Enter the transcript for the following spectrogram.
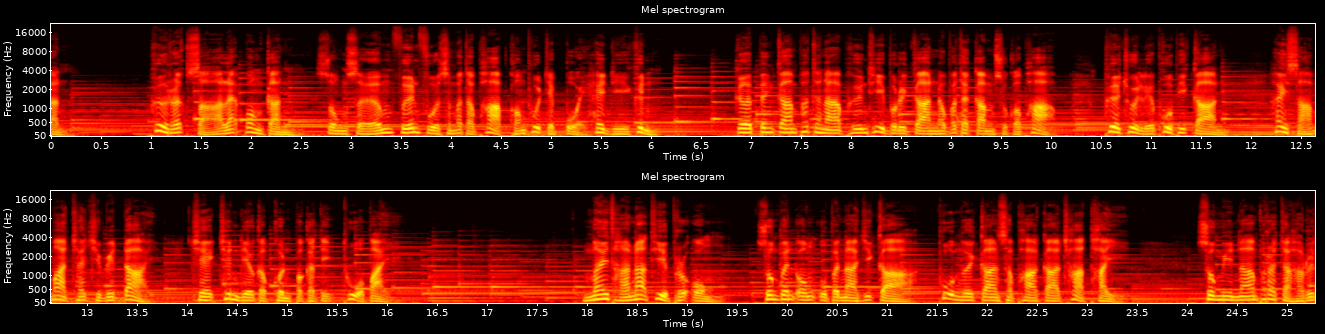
กัน เพื่อรักษาและป้องกัน ส่งเสริมฟื้นฟูสมรรถภาพของผู้เจ็บป่วยให้ดีขึ้น เกิดเป็นการพัฒนาพื้นที่บริการนวัตกรรมสุขภาพ เพื่อช่วยเหลือผู้พิการ ให้สามารถใช้ชีวิตได้ เชกเช่นเดียวกับคนปกติทั่วไป ในฐานะที่พระองค์ ทรงเป็นองค์อุปนายิกา ผู้อำนวยการสภากาชาติไทย ทรงมีน้ำพระราชหฤ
